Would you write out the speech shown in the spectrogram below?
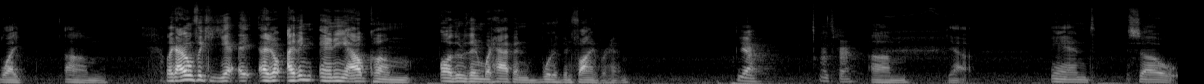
like, um, like I don't think he. I, I don't. I think any outcome other than what happened would have been fine for him. Yeah, that's fair. Um, yeah, and so,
